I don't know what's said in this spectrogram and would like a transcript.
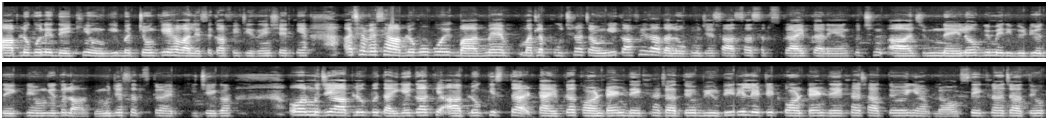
आप लोगों ने देखी होंगी, बच्चों के हवाले से काफ़ी चीज़ें शेयर की हैं। अच्छा वैसे आप लोगों को एक बात मैं मतलब पूछना चाहूँगी, काफ़ी ज़्यादा लोग मुझे साथ साथ सब्सक्राइब कर रहे हैं। कुछ आज नए लोग भी मेरी वीडियो देख रहे होंगे तो लाजमी मुझे सब्सक्राइब कीजिएगा। और मुझे आप लोग बताइएगा कि आप लोग किस टाइप का कंटेंट देखना चाहते हो? ब्यूटी रिलेटेड कंटेंट देखना चाहते हो या ब्लॉग्स देखना चाहते हो?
